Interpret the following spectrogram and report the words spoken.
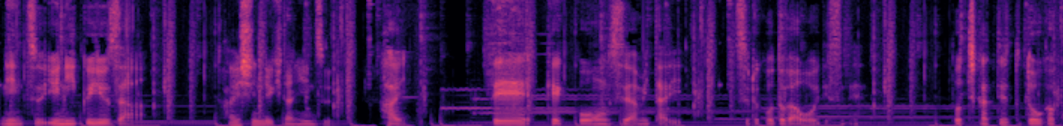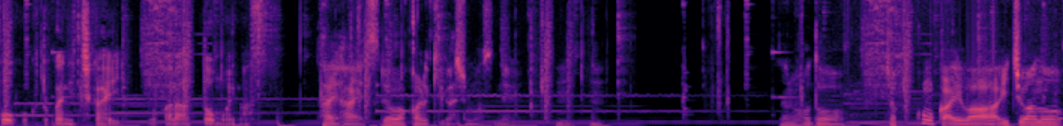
人数、ユニークユーザー。配信できた人数。はい。で、結構音声は見たりすることが多いですね。どっちかっていうと動画広告とかに近いのかなと思います。はいはい。それはわかる気がしますね。うんうん。なるほど。じゃあ今回は一応あの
